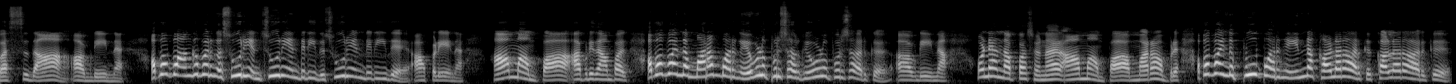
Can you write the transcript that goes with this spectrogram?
பஸ்ஸு தான் அப்படின்னேன் அப்பப்பா அங்கே பாருங்க சூரியன் சூரியன் தெரியுது சூரியன் தெரியுது அப்படின்னு. ஆமாம்ப்பா அப்படிதான்ப்பா. அப்பப்பா இந்த மரம் பாருங்க எவ்வளோ பெருசாக இருக்குது எவ்வளோ பெருசாக இருக்குது அப்படின்னா. உடனே அந்த அப்பா சொன்னார் ஆமாம்ப்பா மரம் அப்படி. அப்பப்பா இந்த பூ பாருங்க என்ன கலராக இருக்குது கலராக இருக்குது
